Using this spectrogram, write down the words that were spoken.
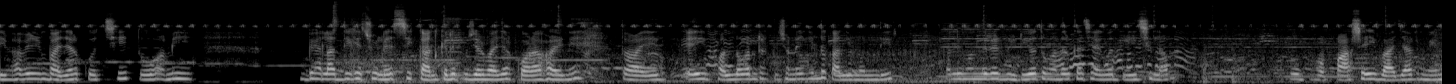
এইভাবে আমি বাজার করছি। তো আমি বেলার দিকে চলে এসেছি। কালকের পুজোর বাজার করা হয়নি। তো এই ফল দোকানটার পিছনেই কিন্তু কালী মন্দির। কালী মন্দিরের ভিডিও তোমাদের কাছে একবার দিয়েছিলাম। তো পাশেই বাজার মেন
